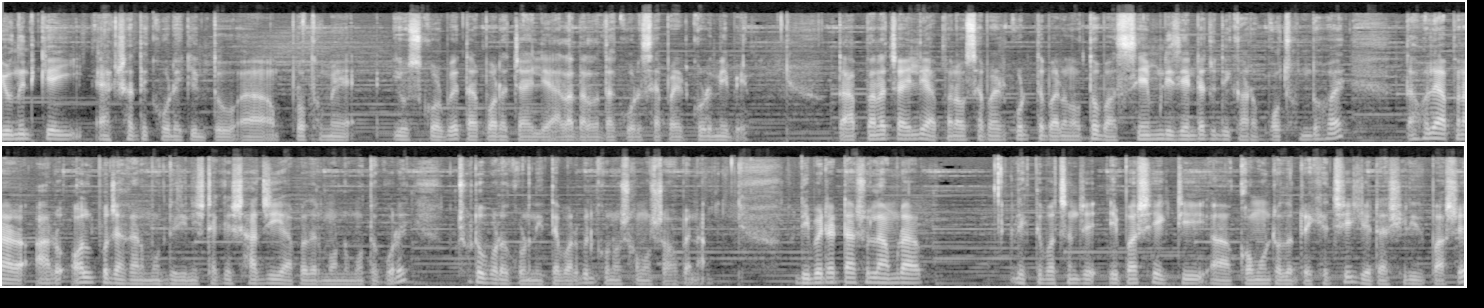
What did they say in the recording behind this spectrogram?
ইউনিটকেই একসাথে করে কিন্তু প্রথমে ইউজ করবে, তারপরে চাইলে আলাদা আলাদা করে সেপারেট করে নেবে। তা আপনারা চাইলে আপনারাও সেপারেট করতে পারেন অথবা সেম ডিজাইনটা যদি কারও পছন্দ হয়, তাহলে আপনারা আরও অল্প জায়গার মধ্যে জিনিসটাকে সাজিয়ে আপনাদের মন মতো করে ছোট বড় করে নিতে পারবেন, কোনো সমস্যা হবে না। ডিবেটারটা আসলে আমরা দেখতে পাচ্ছেন যে এ পাশে একটি কমন টয়লেট রেখেছি, যেটা সিঁড়ির পাশে।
